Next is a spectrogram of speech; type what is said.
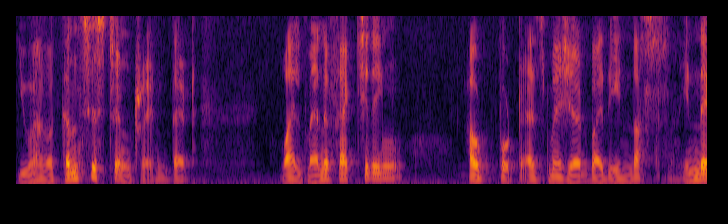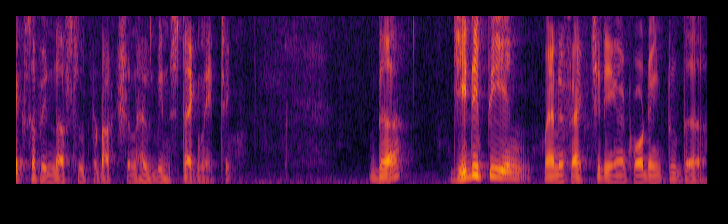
you have a consistent trend that while manufacturing output as measured by the index of industrial production has been stagnating. The GDP in manufacturing according to the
